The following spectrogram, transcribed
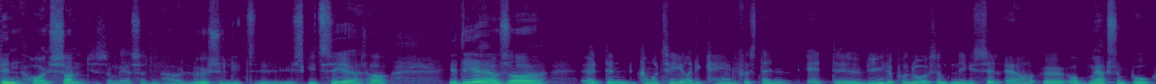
den horisont, som jeg sådan har løseligt øh, skitseret her, ja, det er jo så at den kommer til i radikal forstand at øh, hvile på noget, som den ikke selv er øh, opmærksom på.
